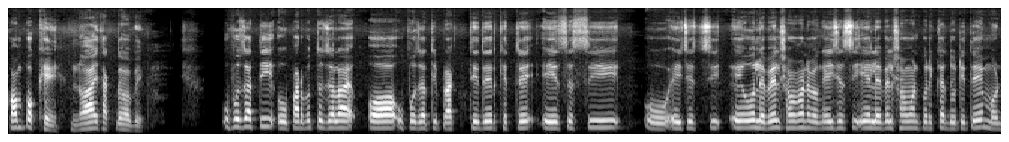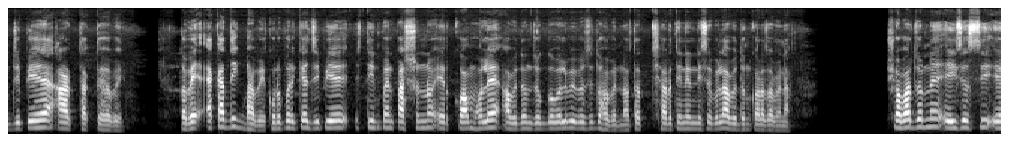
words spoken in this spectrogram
কমপক্ষে নয় থাকতে হবে। উপজাতি ও পার্বত্য জেলায় অ উপজাতি প্রার্থীদের ক্ষেত্রে এসএসসি ও এইচএসসি এ ও লেভেল সমমান এবং এইচএসসি এ লেভেল সমমান পরীক্ষা দুটিতে মোট জিপিএ আট থাকতে হবে। তবে একাধিকভাবে কোনো পরীক্ষায় জিপিএ তিন পয়েন্ট পাঁচ শূন্য এর কম হলে আবেদনযোগ্য বলে বিবেচিত হবে না, অর্থাৎ সাড়ে তিনের নিচে পেলে আবেদন করা যাবে না। সবার জন্য এইচএসসি এ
